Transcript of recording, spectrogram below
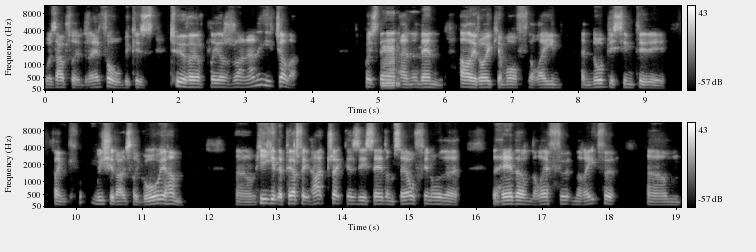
was absolutely dreadful because two of our players ran into each other, which then mm. and then Ali Roy came off the line and nobody seemed to think we should actually go with him. Um, he got the perfect hat trick, as he said himself. You know the the header, the left foot, and the right foot. Um,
